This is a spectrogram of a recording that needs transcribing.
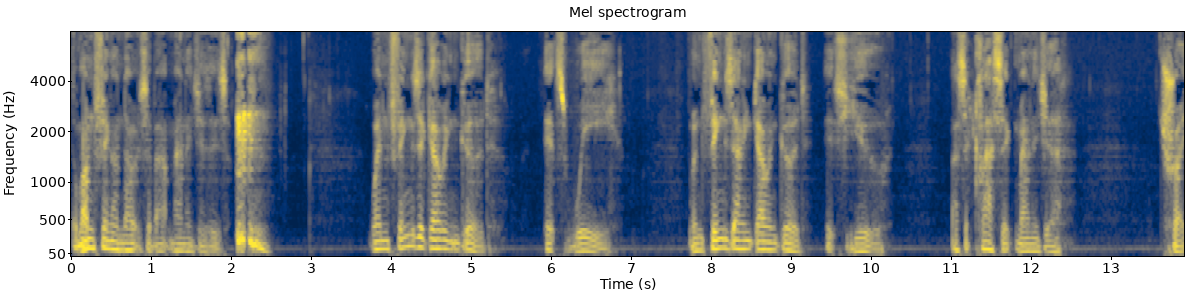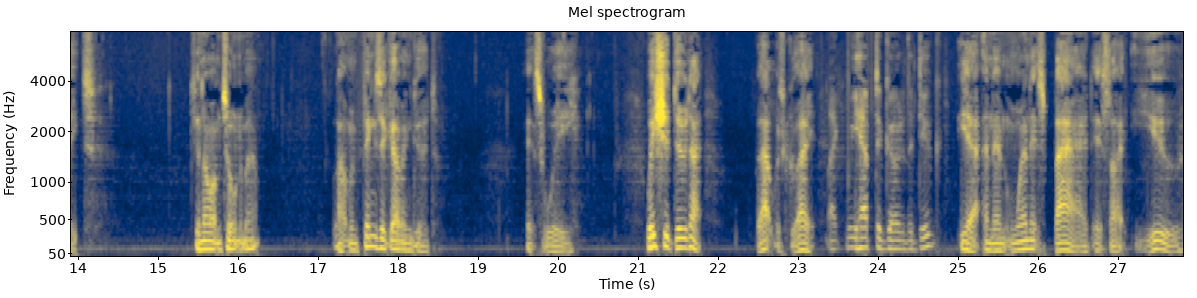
The one thing I notice about managers is when things are going good, it's we. When things ain't going good, it's you. That's a classic manager trait. Do you know what I'm talking about? Like when things are going good, it's we. We should do that. That was great. Like we have to go to the Duke. Yeah, and then when it's bad, it's like you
